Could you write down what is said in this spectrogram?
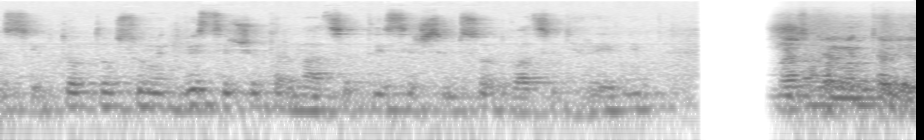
осіб, тобто в сумі 214 тисяч 720 гривень. Без коментарів.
